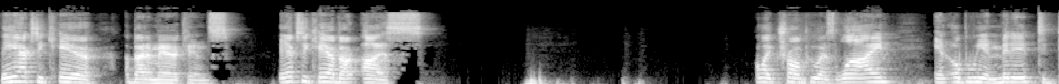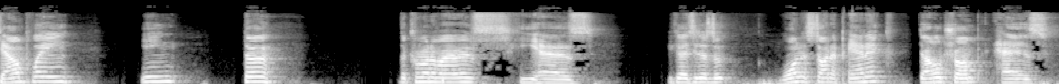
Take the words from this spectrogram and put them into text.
They actually care about Americans. They actually care about us. Unlike Trump, who has lied and openly admitted to downplaying the the coronavirus, he has because he doesn't want to start a panic. Donald Trump has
